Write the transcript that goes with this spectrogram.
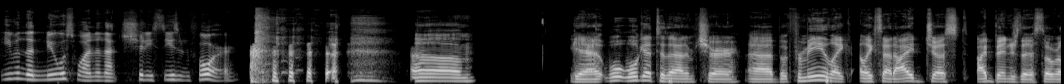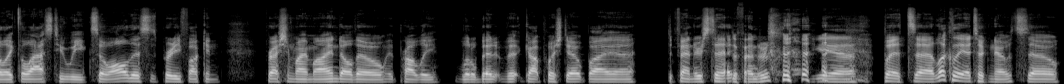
Even the newest one in that shitty season four. um yeah we'll we'll get to that i'm sure uh but for me like like i said i just i binged this over like the last two weeks so all this is pretty fucking fresh in my mind although it probably a little bit of it got pushed out by uh defenders today Defenders. yeah. but uh, luckily I took notes. So,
